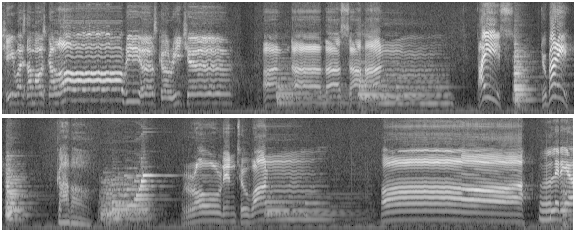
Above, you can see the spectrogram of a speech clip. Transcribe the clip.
She was the most glorious creature under the sun. Thais, Dubari, Garbo, rolled into one. Oh, Lydia,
